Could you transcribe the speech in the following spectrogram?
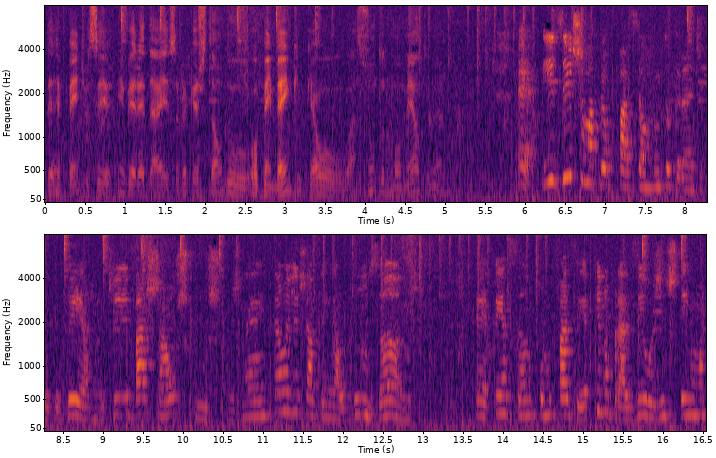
de repente você enveredar aí sobre a questão do Open Bank, que é o assunto do momento, né? É, existe uma preocupação muito grande do governo de baixar os custos, né? Então ele já há alguns anos é, pensando como fazer. Aqui no Brasil a gente tem uma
